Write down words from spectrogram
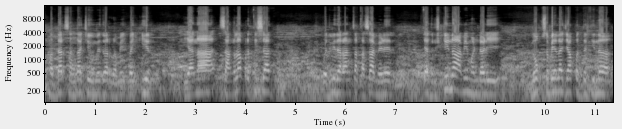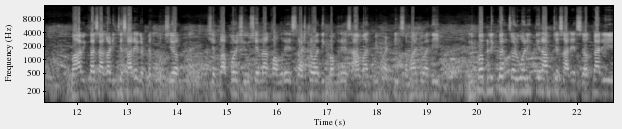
मतदारसंघाचे उमेदवार रमेशभाई कीर यांना चांगला प्रतिसाद पदवीधरांचा कसा मिळेल त्या दृष्टीनं आम्ही मंडळी लोकसभेला ज्या पद्धतीनं महाविकास आघाडीचे सारे घटक पक्ष शेकाप शिवसेना काँग्रेस राष्ट्रवादी काँग्रेस आम आदमी पार्टी समाजवादी रिपब्लिकन चळवळीतील आमचे सारे सहकारी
